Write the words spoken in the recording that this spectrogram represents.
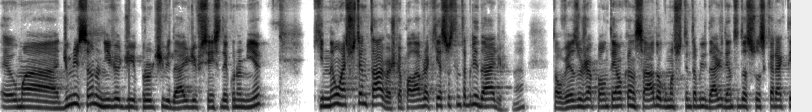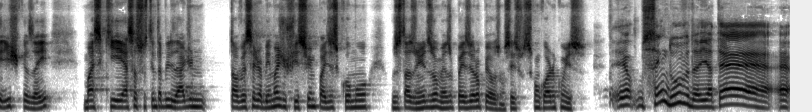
é, uma diminuição no nível de produtividade e de eficiência da economia que não é sustentável. Acho que a palavra aqui é sustentabilidade. Né? Talvez o Japão tenha alcançado alguma sustentabilidade dentro das suas características aí, mas que essa sustentabilidade talvez seja bem mais difícil em países como os Estados Unidos ou mesmo países europeus. Não sei se vocês concordam com isso. Eu, sem dúvida, e até é,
